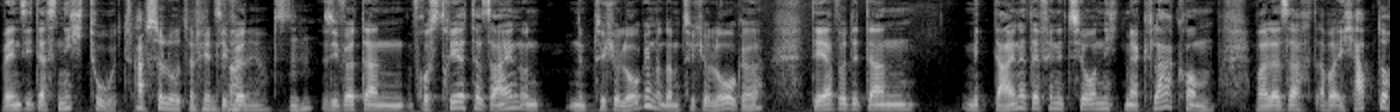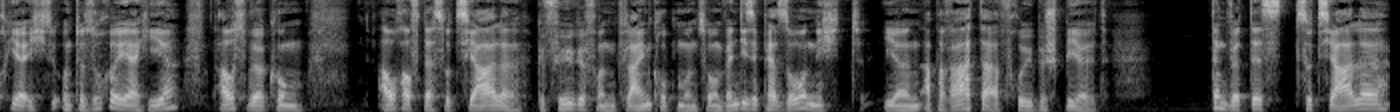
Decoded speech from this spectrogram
wenn sie das nicht tut. Absolut, auf jeden Sie Fall. wird, ja. Mhm. sie wird dann frustrierter sein und eine Psychologin oder ein Psychologe, der würde dann mit deiner Definition nicht mehr klarkommen, weil er sagt, aber ich habe doch hier, ich untersuche ja hier Auswirkungen auch auf das soziale Gefüge von Kleingruppen und so. Und wenn diese Person nicht ihren Apparat da früh bespielt, dann wird das Soziale,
